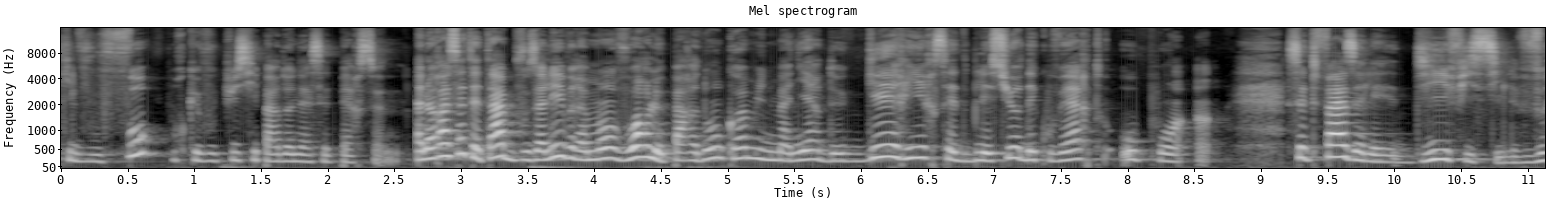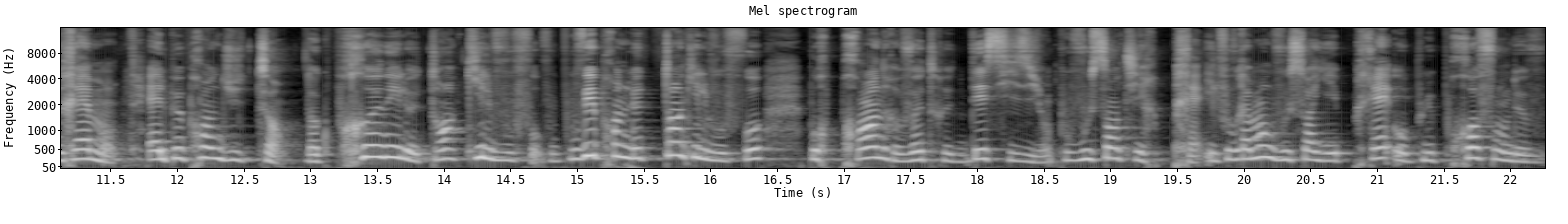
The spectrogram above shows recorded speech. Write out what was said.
qu'il vous faut pour que vous puissiez pardonner à cette personne? Alors à cette étape, vous allez vraiment voir le pardon comme une manière de guérir cette blessure découverte au point 1. Cette phase, elle est difficile, vraiment. Elle peut prendre du temps. Donc prenez le temps qu'il vous faut. Vous pouvez prendre le temps qu'il vous faut pour prendre votre décision, pour vous sentir prêt. Il faut vraiment que vous soyez prêt au plus profond de vous.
